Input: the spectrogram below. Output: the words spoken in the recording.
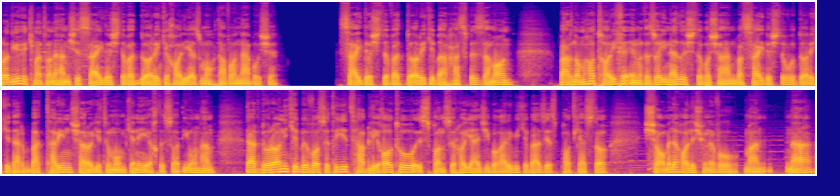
رادیو حکمتانه همیشه سعی داشته و داره که خالی از محتوا نباشه. سعی داشته و داره که بر حسب زمان برنامه ها تاریخ انقضایی نداشته باشند و سعی داشته و داره که در بدترین شرایط ممکنه اقتصادی اون هم در دورانی که به واسطه تبلیغات و اسپانسرهای عجیب و غریبی که بعضی از پادکست ها شامل حالشونه و من نه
